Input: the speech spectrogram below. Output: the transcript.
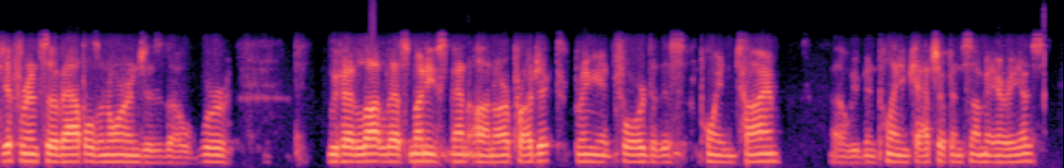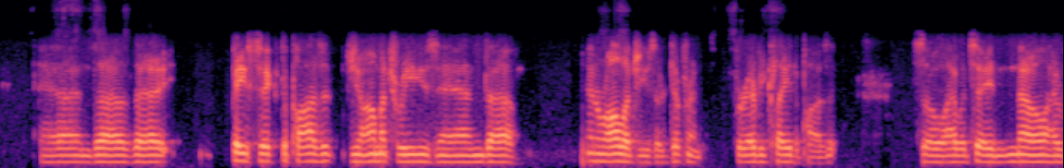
difference of apples and oranges, though. We're we've had a lot less money spent on our project, bringing it forward to this point in time. Uh, we've been playing catch up in some areas, and uh, the basic deposit geometries and uh, mineralogies are different for every clay deposit. So I would say no, I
